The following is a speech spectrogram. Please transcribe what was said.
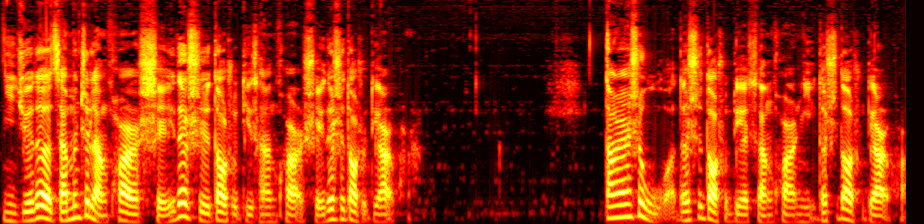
你觉得咱们这两块谁的是倒数第三块，谁的是倒数第二块？当然是我的是倒数第三块，你的是倒数第二块。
